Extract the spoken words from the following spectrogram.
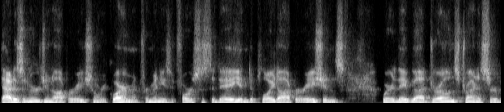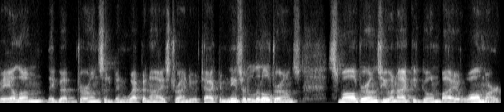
That is an urgent operational requirement for many forces today in deployed operations where they've got drones trying to surveil them. They've got drones that have been weaponized trying to attack them. And these are little drones, small drones you and I could go and buy at Walmart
